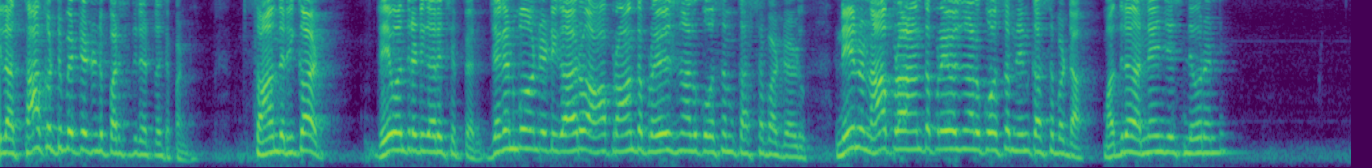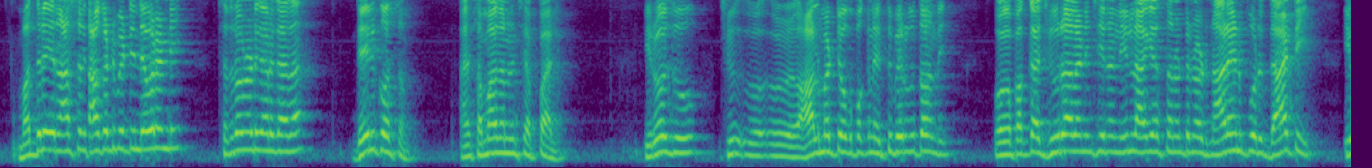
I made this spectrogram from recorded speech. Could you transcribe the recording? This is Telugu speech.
ఇలా తాకట్టు పెట్టేటువంటి పరిస్థితిని ఎట్లా చెప్పండి? On the record Revanth Reddy గారే చెప్పారు. జగన్మోహన్ రెడ్డి గారు ఆ ప్రాంత ప్రయోజనాల కోసం కష్టపడ్డాడు. నేను నా ప్రాంత ప్రయోజనాల కోసం నేను కష్టపడ్డా. మధ్యలో అన్యాయం చేసింది ఎవరండి? మధ్యలో ఈ రాష్ట్రానికి తాకట్టు పెట్టింది ఎవరండి? చంద్రబాబు నాయుడు గారు కాదా? దేనికోసం? ఆయన సమాధానం చెప్పాలి. ఈరోజు ఆల్మట్టి ఒక పక్కన ఎత్తు పెరుగుతోంది. ఒక పక్క జూరాల నుంచి నీళ్ళు ఆగేస్తానంటున్నాడు నారాయణపూర్ దాటి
